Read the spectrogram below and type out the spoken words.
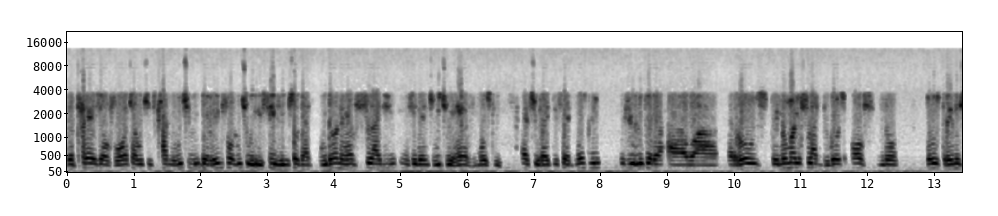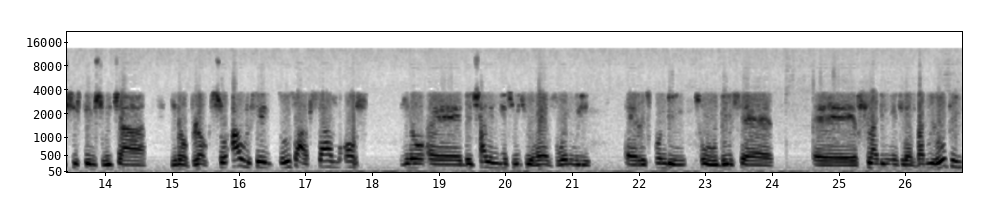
the pressure of water which is coming, which the rainfall which we're receiving, so that we don't have flooding incidents which we have mostly, as you rightly said, mostly if you look at our roads, they normally flood because of you know those drainage systems which are you know blocked. So I would say those are some of you know uh, the challenges which we have when we responding to this uh, uh, flooding incidents. But we're hoping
